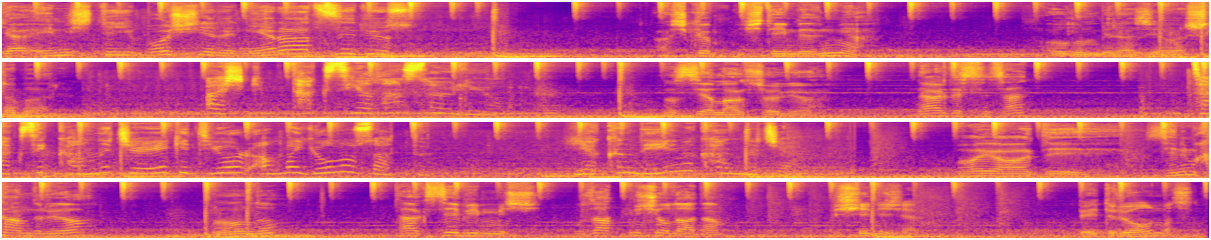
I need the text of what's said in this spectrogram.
Ya enişteyi boş yere niye rahatsız ediyorsun? Aşkım işteyim dedim ya. Oğlum biraz yavaşla bari. aşkım taksi yalan söylüyor. Nasıl yalan söylüyor? Neredesin sen? Taksi Kanlıca'ya gidiyor ama yol uzattı. Yakın değil mi Kanlıca? Ay hadi. Seni mi kandırıyor? Ne oldu? Taksiye binmiş. Uzatmış yolu adam. Bir şey diyeceğim. Bedri olmasın?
